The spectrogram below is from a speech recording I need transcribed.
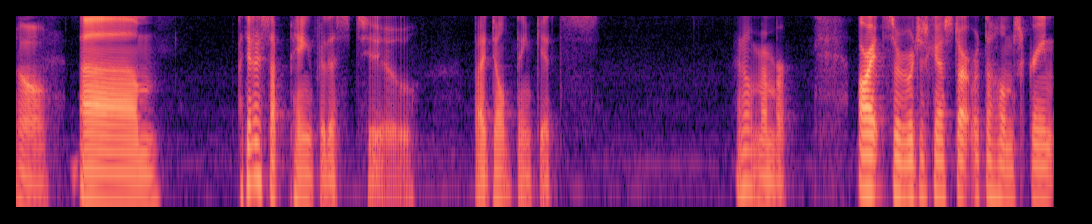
Oh, Um, I think I stopped paying for this too, but I don't think it's. I don't remember. All right, so we're just gonna start with the home screen.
